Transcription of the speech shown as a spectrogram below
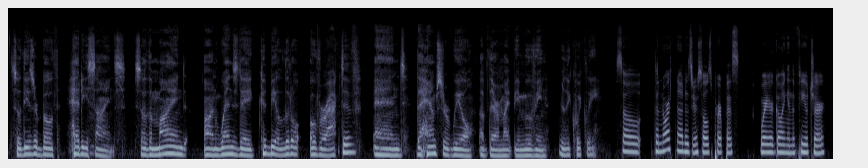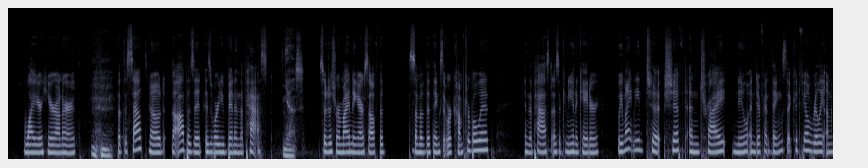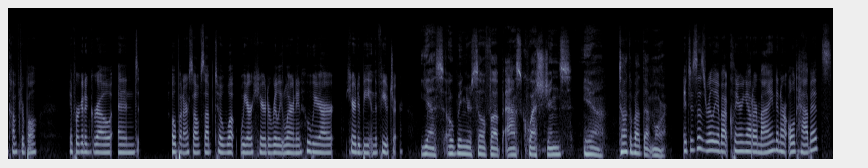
So these are both heady signs. So the mind on Wednesday could be a little overactive, and the hamster wheel up there might be moving really quickly. So the North Node is your soul's purpose, where you're going in the future, why you're here on Earth. hmm But the South Node, the opposite, is where you've been in the past. Yes. So just reminding ourselves that some of the things that we're comfortable with in the past as a communicator, we might need to shift and try new and different things that could feel really uncomfortable if we're going to grow and open ourselves up to what we are here to really learn and who we are here to be in the future. Yes. Open yourself up, ask questions. Yeah. Talk about that more. It just is really about clearing out our mind and our old habits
